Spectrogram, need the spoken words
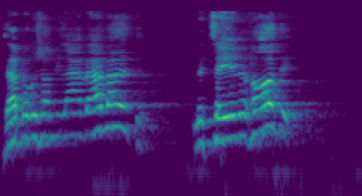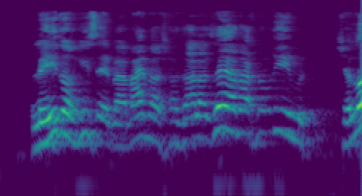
זה הפירוש המילה ועבדתם לצייר איך עודן להידור גיסא במים השחזל הזה אנחנו אומרים שלא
